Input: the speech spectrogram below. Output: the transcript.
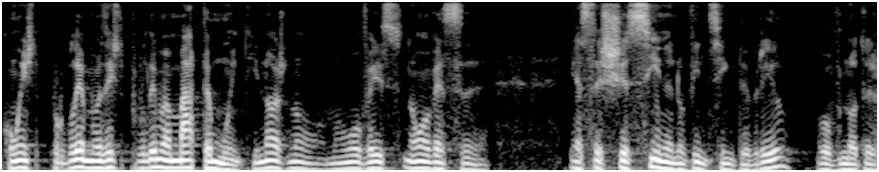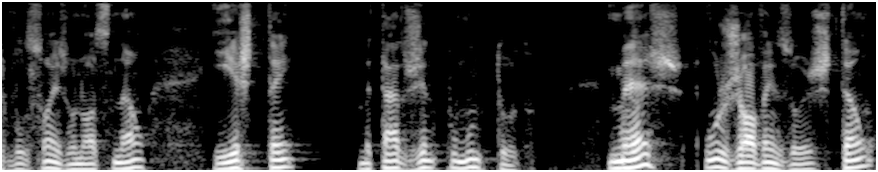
com este problema, mas este problema mata muito, e nós não, não houve, esse, não houve essa, essa chacina no 25 de Abril, houve noutras revoluções, o nosso não, e este tem matado gente pelo mundo todo. Mas os jovens hoje estão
